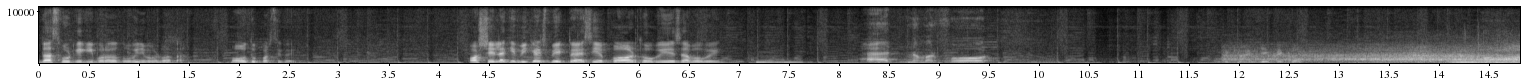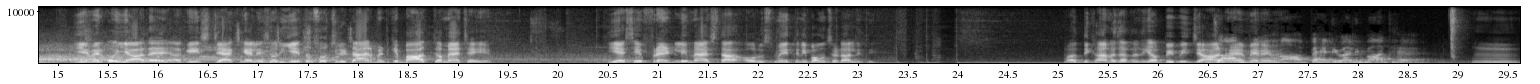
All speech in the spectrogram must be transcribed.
दस फुट के कीपर होता तो भी नहीं पकड़ पाता। बहुत ऊपर से गई। ऑस्ट्रेलिया की विकेट्स भी एक तो ऐसी है पर्थ हो गई ये सब हो गई। एट नंबर फोर ये मेरे को याद है अगेंस्ट जैक कैलिस और ये तो सोच रिटायरमेंट के बाद का मैच है ये। ये ऐसे फ्रेंडली मैच था और उसमें इतनी बाउंसर डाली थी। मतलब दिखाना चाहते थे कि अभी भी जान, जान है मेरे में। हाँ, पहली वाली बात है। हम्म।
